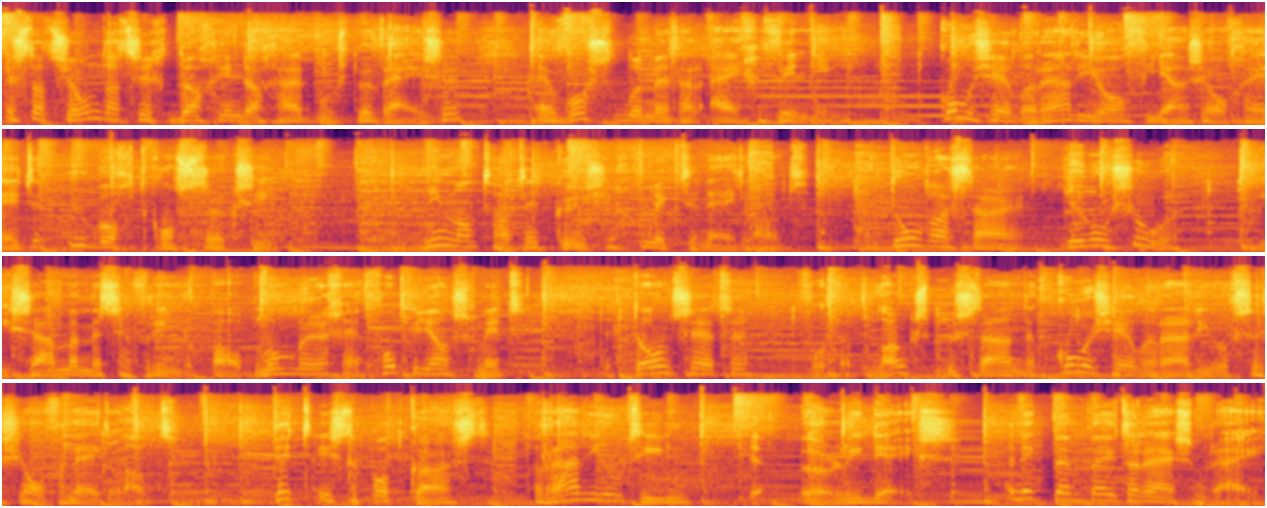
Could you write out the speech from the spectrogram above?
Een station dat zich dag in dag uit moest bewijzen en worstelde met haar eigen vinding. Commerciële radio via zogeheten U-bochtconstructie. Niemand had dit kunstje geflikt in Nederland. En toen was daar Jeroen Soer, die samen met zijn vrienden Paul Blomberg en Foppe Jan Smit de toon zette voor het langst bestaande commerciële radiostation van Nederland. Dit is de podcast Radio 10, The Early Days. En ik ben Peter Rijsenbrij.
